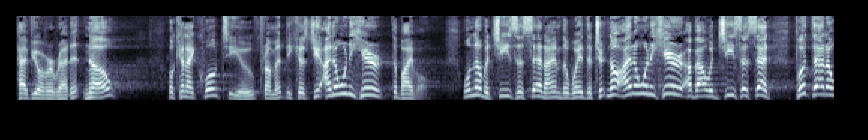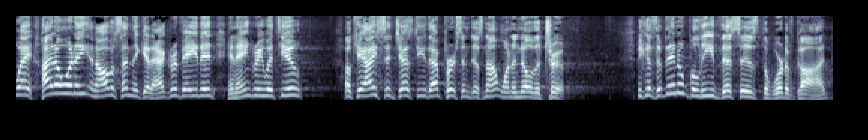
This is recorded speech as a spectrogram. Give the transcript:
Have you ever read it? No. Well, can I quote to you from it? Because I don't want to hear the Bible. Well, no, but Jesus said, I am the way, the truth. No, I don't want to hear about what Jesus said. Put that away. I don't want to, and all of a sudden they get aggravated and angry with you. Okay, I suggest to you that person does not want to know the truth. Because if they don't believe this is the Word of God,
